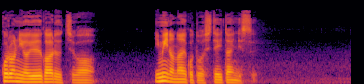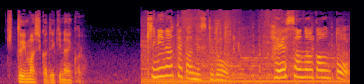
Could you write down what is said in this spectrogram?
心に余裕があるうちは意味のないことをしていたいんです。きっと今しかできないから。気になってたんですけど林さんのアカウント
